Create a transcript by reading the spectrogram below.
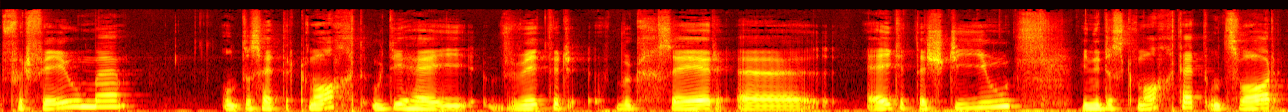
Verfilmen und das hat er gemacht und die haben wieder wirklich sehr äh, eigenen Stil, wie er das gemacht hat. Und zwar,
